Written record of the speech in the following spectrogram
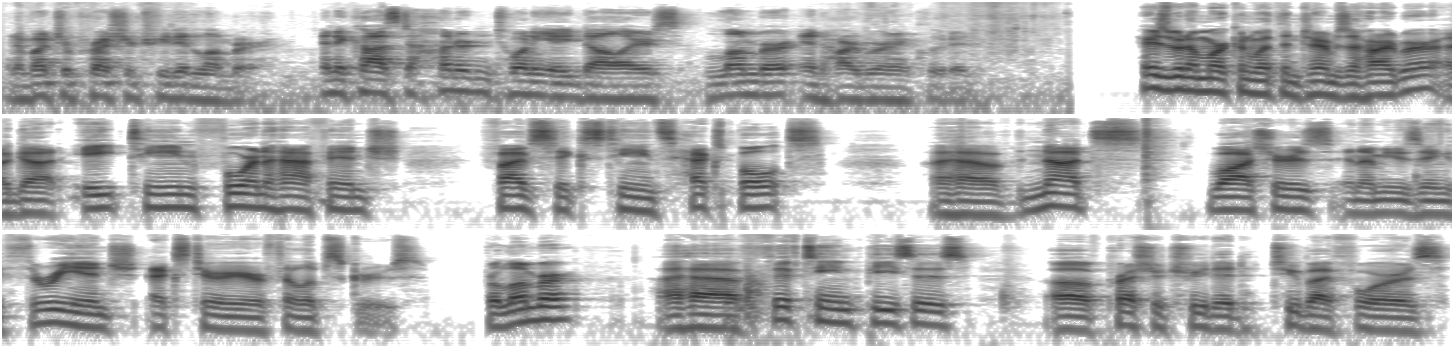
and a bunch of pressure treated lumber. And it cost $128, lumber and hardware included. Here's what I'm working with in terms of hardware. I got 18 4.5 inch 5 16 hex bolts. I have the nuts, washers, and I'm using 3 inch exterior Phillips screws. For lumber, I have 15 pieces of pressure treated 2x4s,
